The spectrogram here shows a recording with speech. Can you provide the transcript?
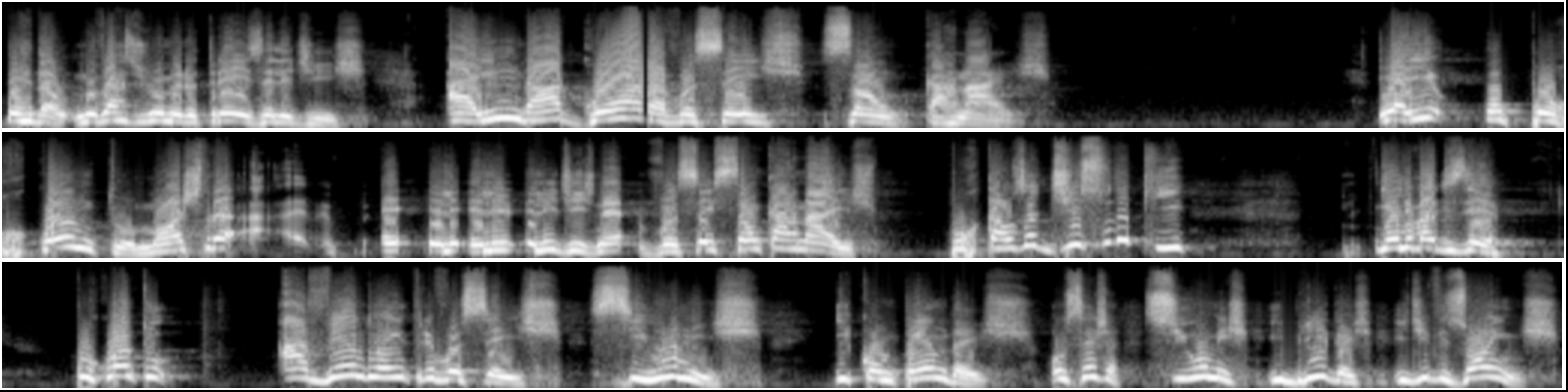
Perdão, no verso de número 3 ele diz: Ainda agora vocês são carnais. E aí, o porquanto mostra. Ele, ele, ele diz, né? Vocês são carnais. Por causa disso daqui. E ele vai dizer: Porquanto havendo entre vocês ciúmes e contendas, ou seja, ciúmes e brigas e divisões.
